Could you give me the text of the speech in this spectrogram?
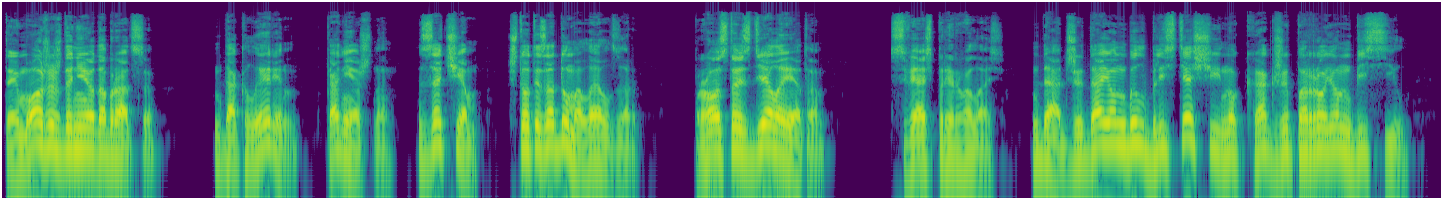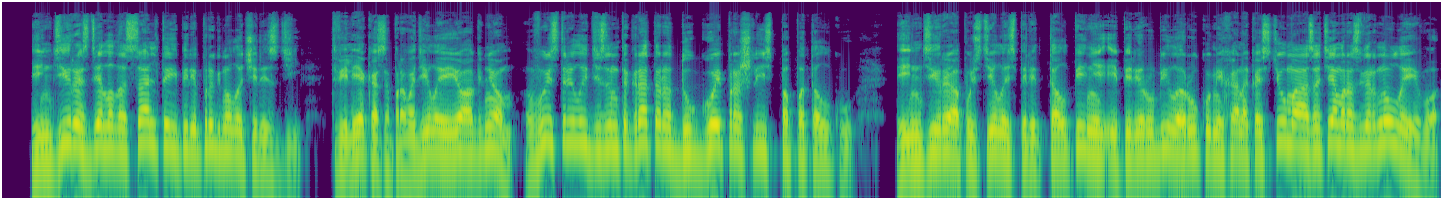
«Ты можешь до нее добраться?» «Да, Клэрин? Конечно. Зачем? Что ты задумал, Элзар?» «Просто сделай это!» Связь прервалась. Да, джедай он был блестящий, но как же порой он бесил. Индира сделала сальто и перепрыгнула через Ди. Твилека сопроводила ее огнем. Выстрелы дезинтегратора дугой прошлись по потолку. Индира опустилась перед толпини и перерубила руку механокостюма, а затем развернула его,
